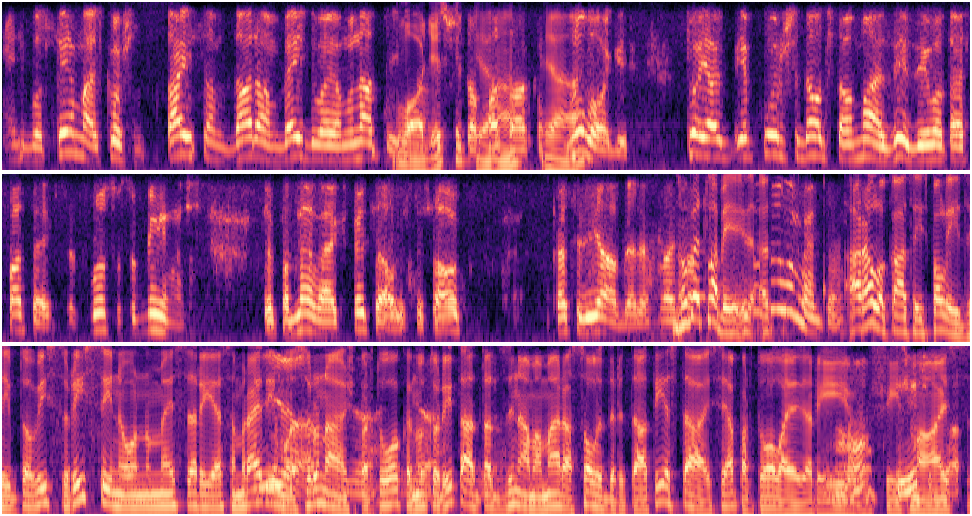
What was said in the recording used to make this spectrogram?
Viņš būs pirmais, kurš taisam, darām, veidojam un attīstām. Loģiski, jā, pasākumu. Nu, loģiski. To jau jebkurš daudz stāv mājas iedzīvotājs pateiks, plusus un mīnus. Te pat nevajag speciālistus augt. Kas ir jādara? Nu, bet labi, ar alokācijas palīdzību to visu risina, un mēs arī esam raidījumos jā, runājuši jā, par to, ka nu, jā, tur ir tāda, tāda zināmā mērā solidaritāte iestājas, jā, par to, lai arī no, šīs mājas,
